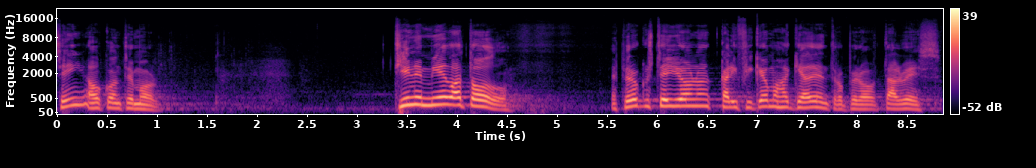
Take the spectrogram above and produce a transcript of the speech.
¿sí? O con temor. Tienen miedo a todo. Espero que usted y yo no califiquemos aquí adentro, pero tal vez.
